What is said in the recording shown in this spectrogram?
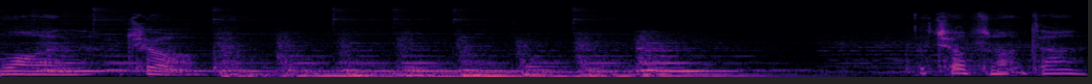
one job. The job's not done.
